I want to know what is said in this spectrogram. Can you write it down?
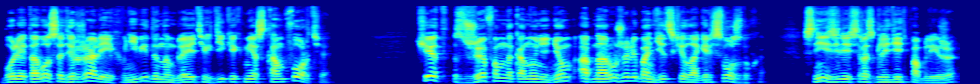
Более того, содержали их в невиданном для этих диких мест комфорте. Чет с Джеффом накануне днем обнаружили бандитский лагерь с воздуха. Снизились разглядеть поближе,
